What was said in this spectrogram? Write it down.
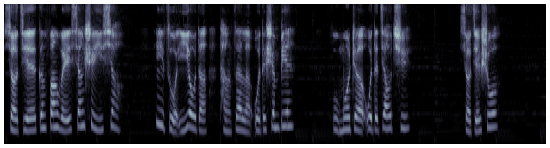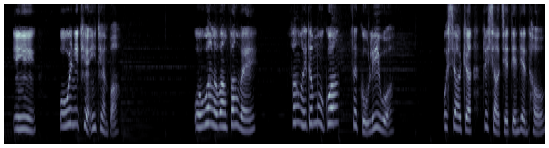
小杰跟方维相视一笑，一左一右的躺在了我的身边，抚摸着我的娇躯。小杰说：“莹莹，我为你舔一舔吧。”我望了望方维。方维的目光在鼓励我，我笑着对小杰点点头，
